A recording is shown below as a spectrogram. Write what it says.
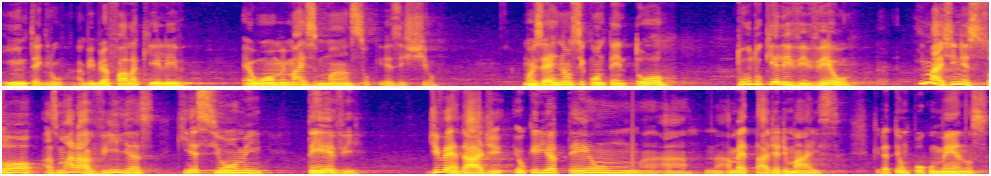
íntegro. A Bíblia fala que ele é o homem mais manso que existiu. Moisés não se contentou, tudo que ele viveu. Imagine só as maravilhas que esse homem teve de verdade, eu queria ter um. A, a metade é demais. Queria ter um pouco menos.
